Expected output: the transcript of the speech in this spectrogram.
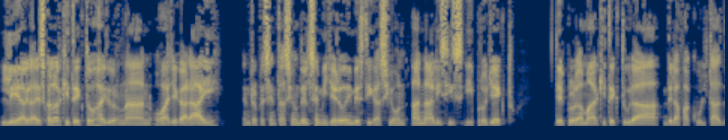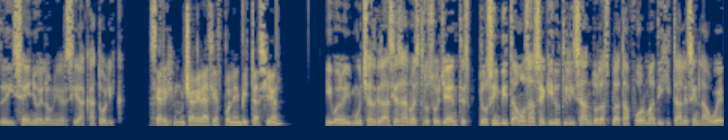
Le agradezco al arquitecto Jairo Hernán Ovallegaray en representación del Semillero de Investigación, Análisis y Proyecto del programa de arquitectura de la Facultad de Diseño de la Universidad Católica. Sergio, muchas gracias por la invitación. Y bueno, y muchas gracias a nuestros oyentes. Los invitamos a seguir utilizando las plataformas digitales en la web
